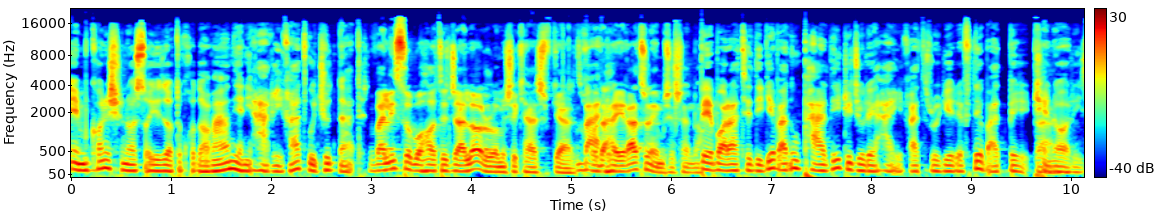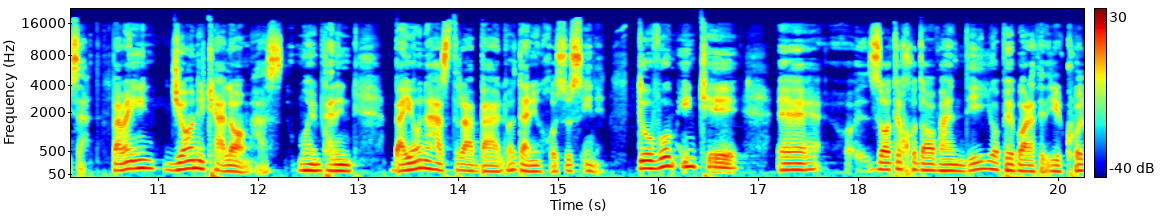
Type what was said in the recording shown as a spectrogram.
امکان شناسایی ذات خداوند یعنی حقیقت وجود نداره. ولی صبحات جلال رو میشه کشف کرد. بله. خود حقیقت رو نمیشه شناخت. به عبارت دیگه بعد اون پرده که جلوی حقیقت رو گرفته بعد به بله. کناری زد. و من این جان کلام هست. مهمترین بیان هست رب در این خصوص اینه. دوم این که ذات خداوندی یا به عبارت دیگه کل,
